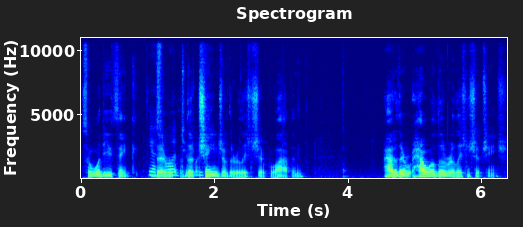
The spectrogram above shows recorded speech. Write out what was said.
So what do you think? Yes, the we'll add two the points. change of the relationship will happen. How do the how will the relationship change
